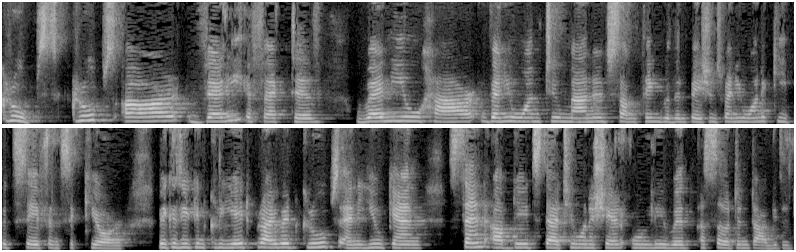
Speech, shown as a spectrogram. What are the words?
groups. Groups are very effective when you have when you want to manage something within patients when you want to keep it safe and secure because you can create private groups and you can send updates that you want to share only with a certain targeted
